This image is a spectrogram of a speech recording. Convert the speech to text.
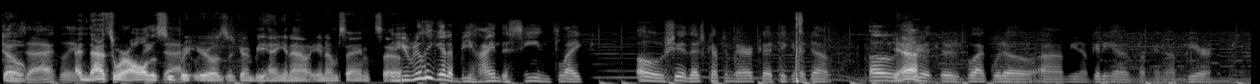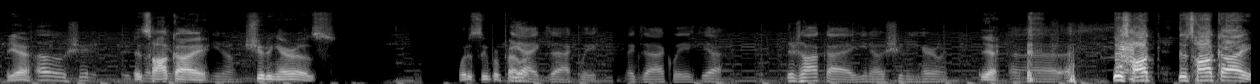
dope. Exactly. And that's where all Exactly. the superheroes are gonna be hanging out. You know what I'm saying? So And you really get a behind the scenes, like, oh shit, that's Captain America taking a dump. Oh Yeah. shit, there's Black Widow, um, you know, getting a fucking uh, beer. yeah, Oh shit, It's uh, Hawkeye. you know, shooting arrows. What a superpower! yeah, exactly, exactly, yeah. There's Hawkeye, you know, shooting heroin. Yeah. Uh, There's Hawk. There's Hawkeye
